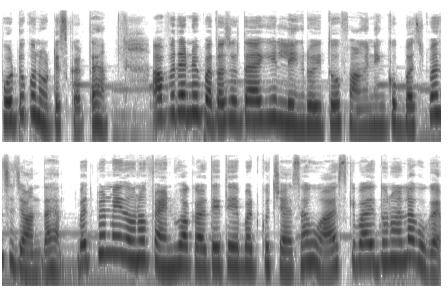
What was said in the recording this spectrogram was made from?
फ़ोटो को नोटिस करता है। अब वदर में पता चलता है कि लिंगरोई तो फांगनिंग को बचपन से जानता है। बचपन में दोनों फ्रेंड हुआ करते थे बट कुछ ऐसा हुआ, इसके बाद दोनों अलग हो गए।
